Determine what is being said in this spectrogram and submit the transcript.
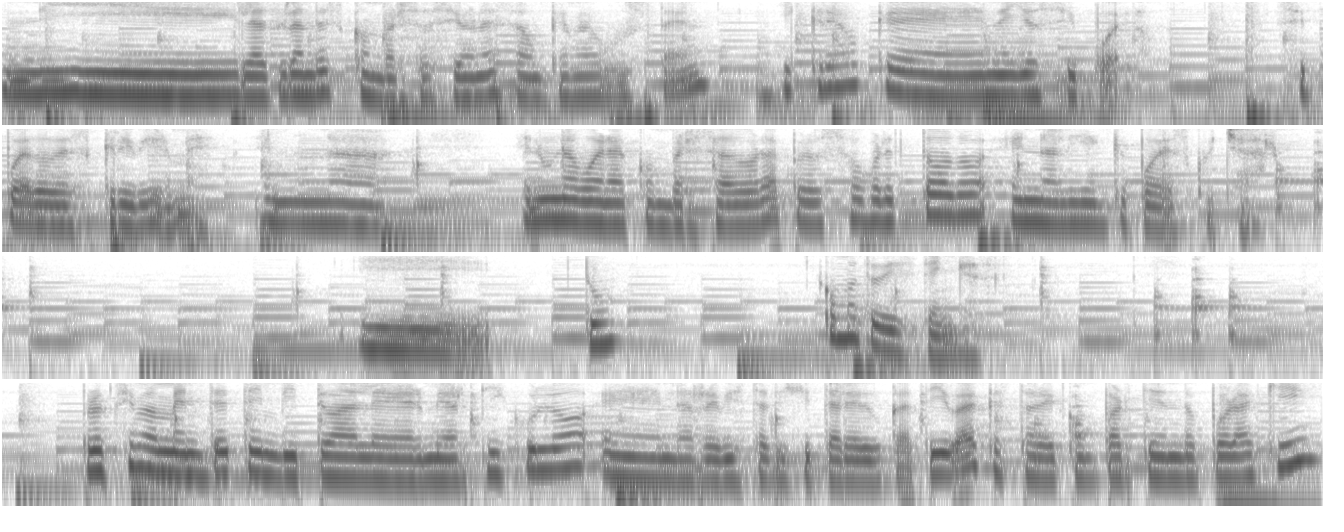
Ni las grandes conversaciones, aunque me gusten. Y creo que en ellos sí puedo. Sí puedo describirme en una en una buena conversadora, pero sobre todo en alguien que pueda escuchar. ¿Y tú? ¿Cómo te distingues? Próximamente te invito a leer mi artículo en la revista digital educativa que estaré compartiendo por aquí,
